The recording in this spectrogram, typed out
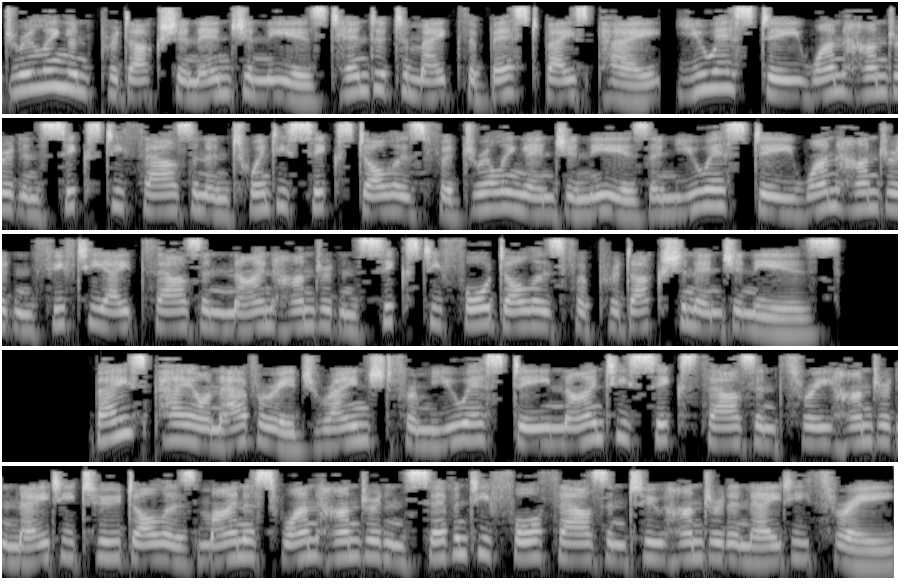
Drilling and production engineers tended to make the best base pay, USD $160,026 for drilling engineers and USD $158,964 for production engineers. Base pay on average ranged from USD $96,382 minus $174,283.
